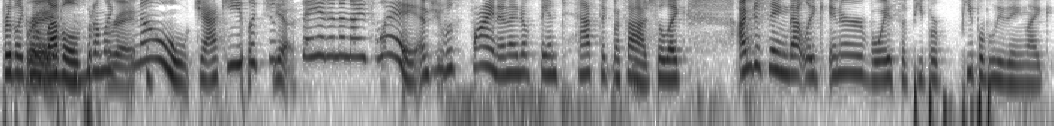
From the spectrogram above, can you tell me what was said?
for like the levels? But I'm like, Right. no, Jackie, like just Yeah. say it in a nice way. And she was fine, and I had a fantastic massage. So like, I'm just saying that like inner voice of people people pleasing, like.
